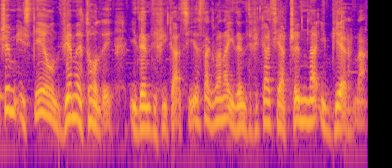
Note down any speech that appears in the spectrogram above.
czym istnieją dwie metody identyfikacji. Jest tak zwana identyfikacja czynna i bierna.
